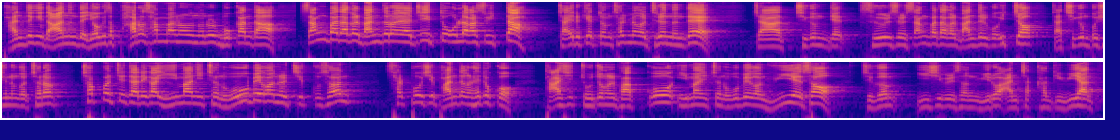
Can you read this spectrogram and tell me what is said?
반등이 나왔는데 여기서 바로 3만 원으로 못 간다. 쌍바닥을 만들어야지 또 올라갈 수 있다. 자, 이렇게 좀 설명을 드렸는데 자, 지금 이제 슬슬 쌍바닥을 만들고 있죠. 자, 지금 보시는 것처럼 첫 번째 자리가 22,500원을 찍고선 살포시 반등을 해줬고 다시 조정을 받고 22,500원 위에서 지금 21선 위로 안착하기 위한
